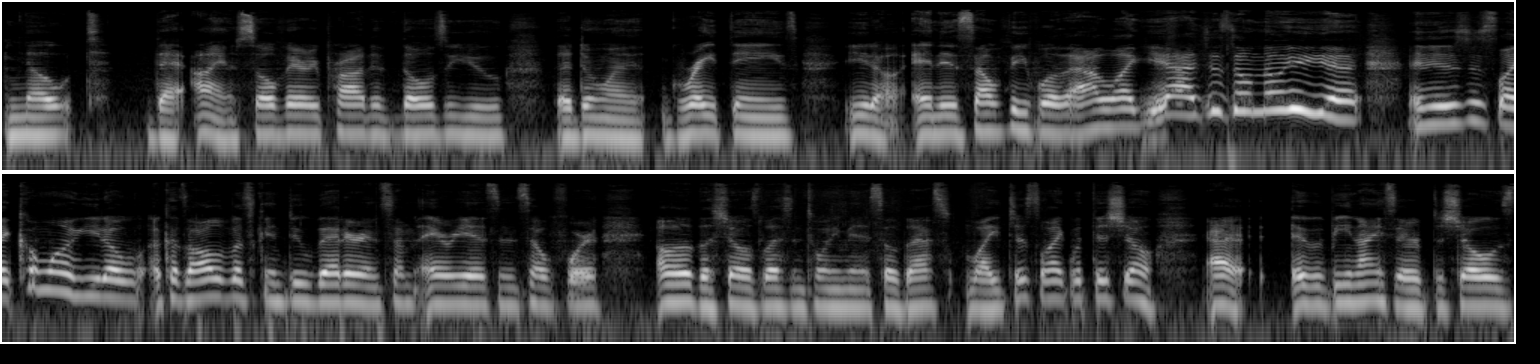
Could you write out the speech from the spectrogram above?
note that I am so very proud of those of you that are doing great things, you know, and it's some people that I'm like, yeah, I just don't know you yet. And it's just like, come on, you know, because all of us can do better in some areas and so forth. All of the shows less than 20 minutes. So that's like, just like with this show, I, it would be nicer if the shows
